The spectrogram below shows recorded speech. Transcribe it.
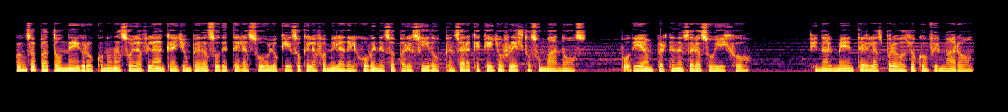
Fue un zapato negro con una suela blanca y un pedazo de tela azul lo que hizo que la familia del joven desaparecido pensara que aquellos restos humanos podían pertenecer a su hijo. Finalmente las pruebas lo confirmaron.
